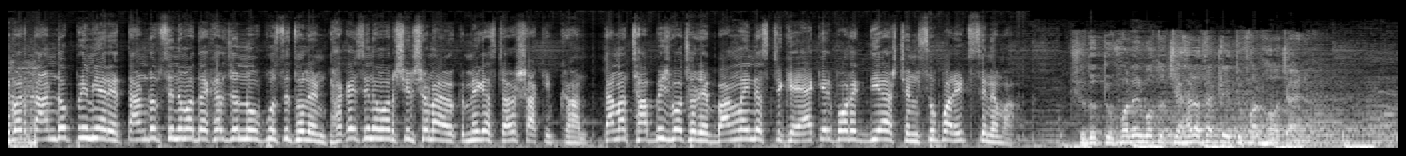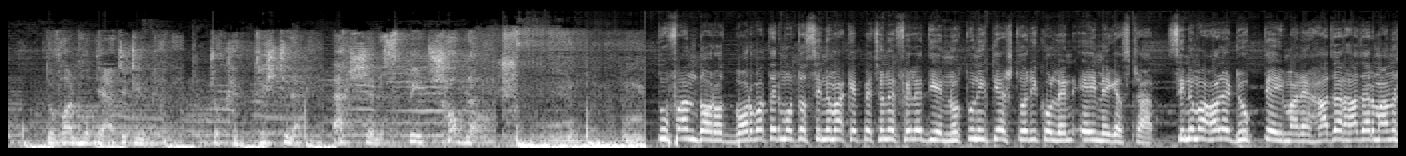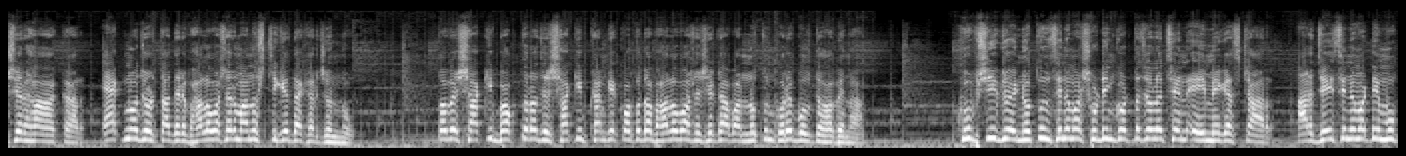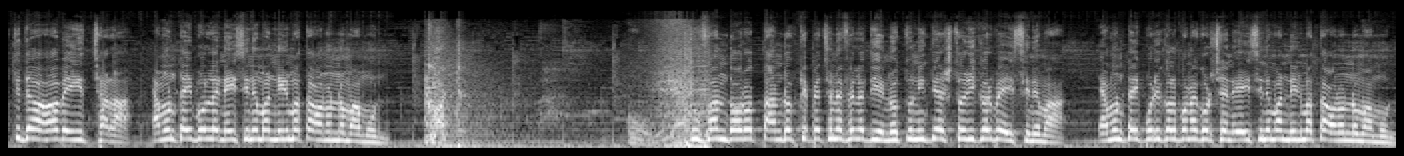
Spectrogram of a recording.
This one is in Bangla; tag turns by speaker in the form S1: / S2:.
S1: তাণ্ডব প্রিমিয়ারে তাণ্ডব সিনেমা দেখার জন্য উপস্থিত হলেন ঢাকাই সিনেমার শীর্ষ নায়ক মেগাস্টার শাকিব খান। টানা ২৬ বছরে বাংলা ইন্ডাস্ট্রিকে একের পর এক দিয়ে আসছেন সুপারহিট সিনেমা।
S2: শুধু তুফানের মতো চেহারা থাকলে তুফান হওয়া যায় না। তুফান হতে অ্যাটিটিউড লাগে, চোখের দৃষ্টি লাগে অ্যাকশন স্পিড সব লাগে।
S1: তুফান দরদ বরবাতের মতো সিনেমাকে পেছনে ফেলে দিয়ে নতুন ইতিহাস তৈরি করলেন এই মেগাস্টার। সিনেমা হলে ঢুকতেই মানে হাজার হাজার মানুষের হাহাকার এক নজর তাদের ভালোবাসার মানুষটিকে দেখার জন্য। তবে সাকিব ভক্তরা যে সাকিব খানকে কতটা ভালোবাসে সেটা আবার নতুন করে বলতে হবে না। খুব শীঘ্রই নতুন সিনেমা শুটিং করতে চলেছেন এই মেগাস্টার আর যেই সিনেমাটি মুক্তি দেওয়া হবে ঈদ ছাড়া এমনটাই বললেন এই সিনেমার নির্মাতা অনন্য মামুন। তুফান, দরদ, তাণ্ডবকে পেছনে ফেলে দিয়ে নতুন ইতিহাস তৈরি করবে এই সিনেমা। এমনটাই পরিকল্পনা করছেন এই সিনেমার নির্মাতা অনন্য মামুন।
